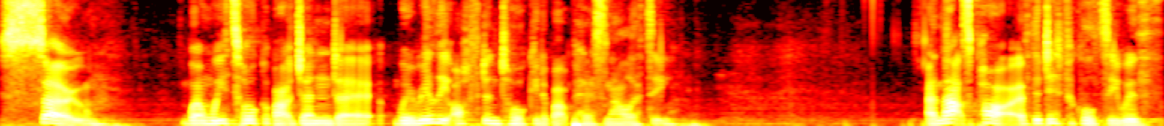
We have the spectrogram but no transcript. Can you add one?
So, when we talk about gender, we're really often talking about personality. And that's part of the difficulty with,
